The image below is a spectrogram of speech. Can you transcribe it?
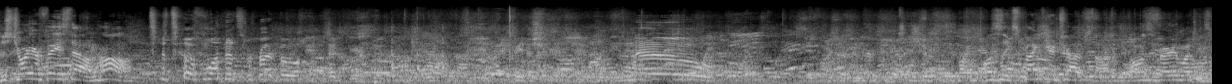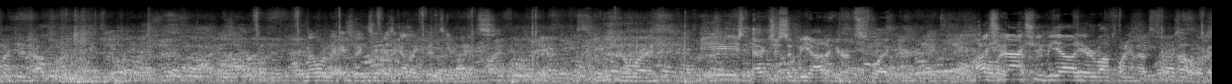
Destroy your face down, huh? the one that's right behind you. Finish. No! I was expecting a trap stun. I was very much expecting a trap stun. You want to make a quick because I got like 15 minutes. Don't worry. He actually should be out of here. It's like, I should actually be out here in about 20 minutes. oh, okay.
